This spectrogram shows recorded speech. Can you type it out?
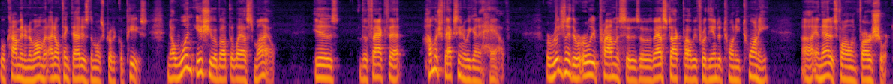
will comment in a moment, I don't think that is the most critical piece. Now, one issue about the last mile is the fact that how much vaccine are we going to have? Originally, there were early promises of a vast stockpile before the end of 2020, uh, and that has fallen far short.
